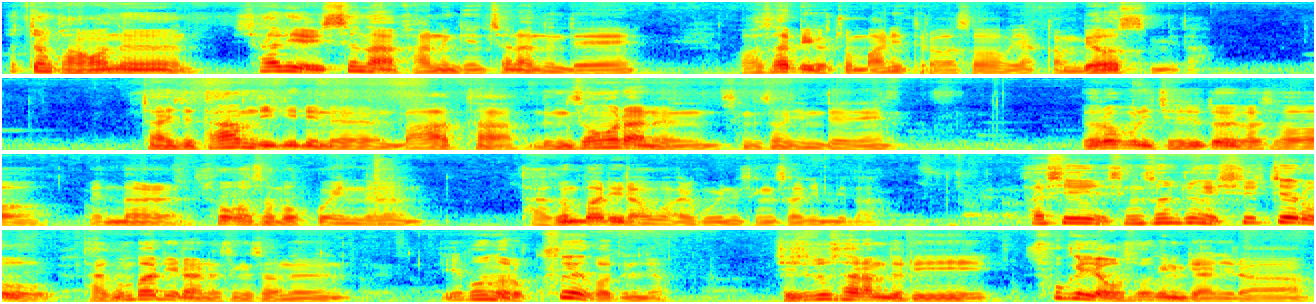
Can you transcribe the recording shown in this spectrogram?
첫점 광어는 샤리 1스나 간은 괜찮았는데 와사비가 좀 많이 들어가서 약간 매웠습니다. 자 이제 다음 니기리는 마하타 능성어라는 생선인데 여러분이 제주도에 가서 맨날 속아서 먹고 있는 다금발이라고 알고 있는 생선입니다. 사실 생선 중에 실제로 다금발이라는 생선은 일본어로 쿠에거든요. 제주도 사람들이 속이려고 속이는 게 아니라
